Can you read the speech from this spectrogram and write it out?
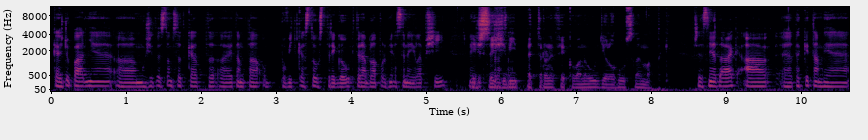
Každopádně uh, můžete se tam setkat, uh, je tam ta povídka s tou strigou, která byla pro mě asi nejlepší. Když se živí petronifikovanou dělohou své matky. Přesně tak a e, taky tam je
